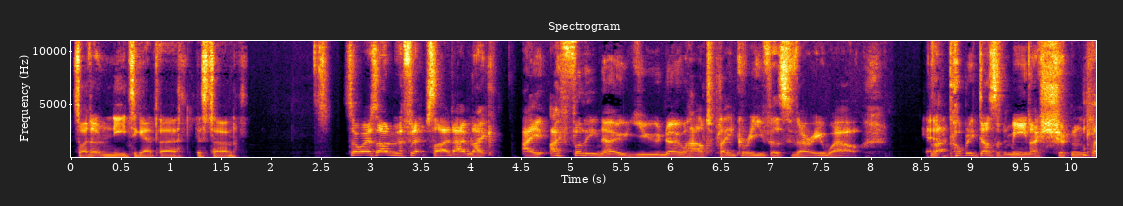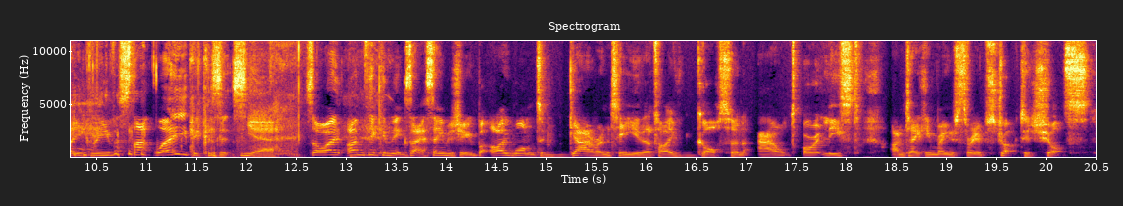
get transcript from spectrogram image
So I don't need to get there this turn. So whereas on the flip side, I'm like, I, I fully know you know how to play Grievous very well. That probably doesn't mean I shouldn't play Grievous that way because it's Yeah. So I, I'm thinking the exact same as you, but I want to guarantee that I've gotten out, or at least I'm taking range three obstructed shots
